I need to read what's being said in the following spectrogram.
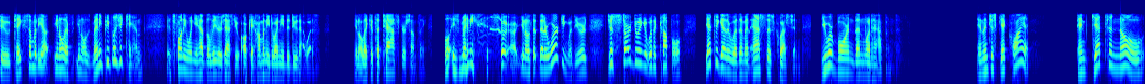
to take somebody out, you know, if, you know, as many people as you can. It's funny when you have the leaders ask you, "Okay, how many do I need to do that with?" You know, like it's a task or something. Well, as many, you know, that, that are working with you, or just start doing it with a couple. Get together with them and ask this question: you were born, then what happened? And then just get quiet and get to know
